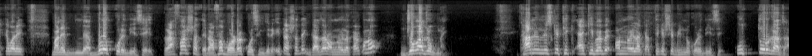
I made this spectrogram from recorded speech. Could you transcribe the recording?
একেবারে মানে ব্লক করে দিয়েছে। রাফার সাথে, রাফা বর্ডার ক্রসিং যেটা এটার সাথে গাজার অন্য এলাকার কোনো যোগাযোগ নাই। খান ইউনিসকে ঠিক একইভাবে অন্য এলাকা থেকে সে ভিন্ন করে দিয়েছে। উত্তর গাজা।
